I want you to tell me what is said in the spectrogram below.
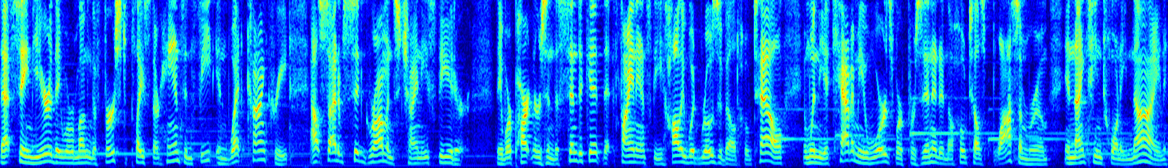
That same year, they were among the first to place their hands and feet in wet concrete outside of Sid Grauman's Chinese Theater. They were partners in the syndicate that financed the Hollywood Roosevelt Hotel, and when the Academy Awards were presented in the hotel's Blossom Room in 1929,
